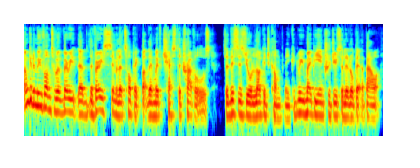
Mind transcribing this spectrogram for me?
I'm going to move on to a very uh, the very similar topic, but then with Chester Travels. So this is your luggage company. Could we maybe introduce a little bit about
